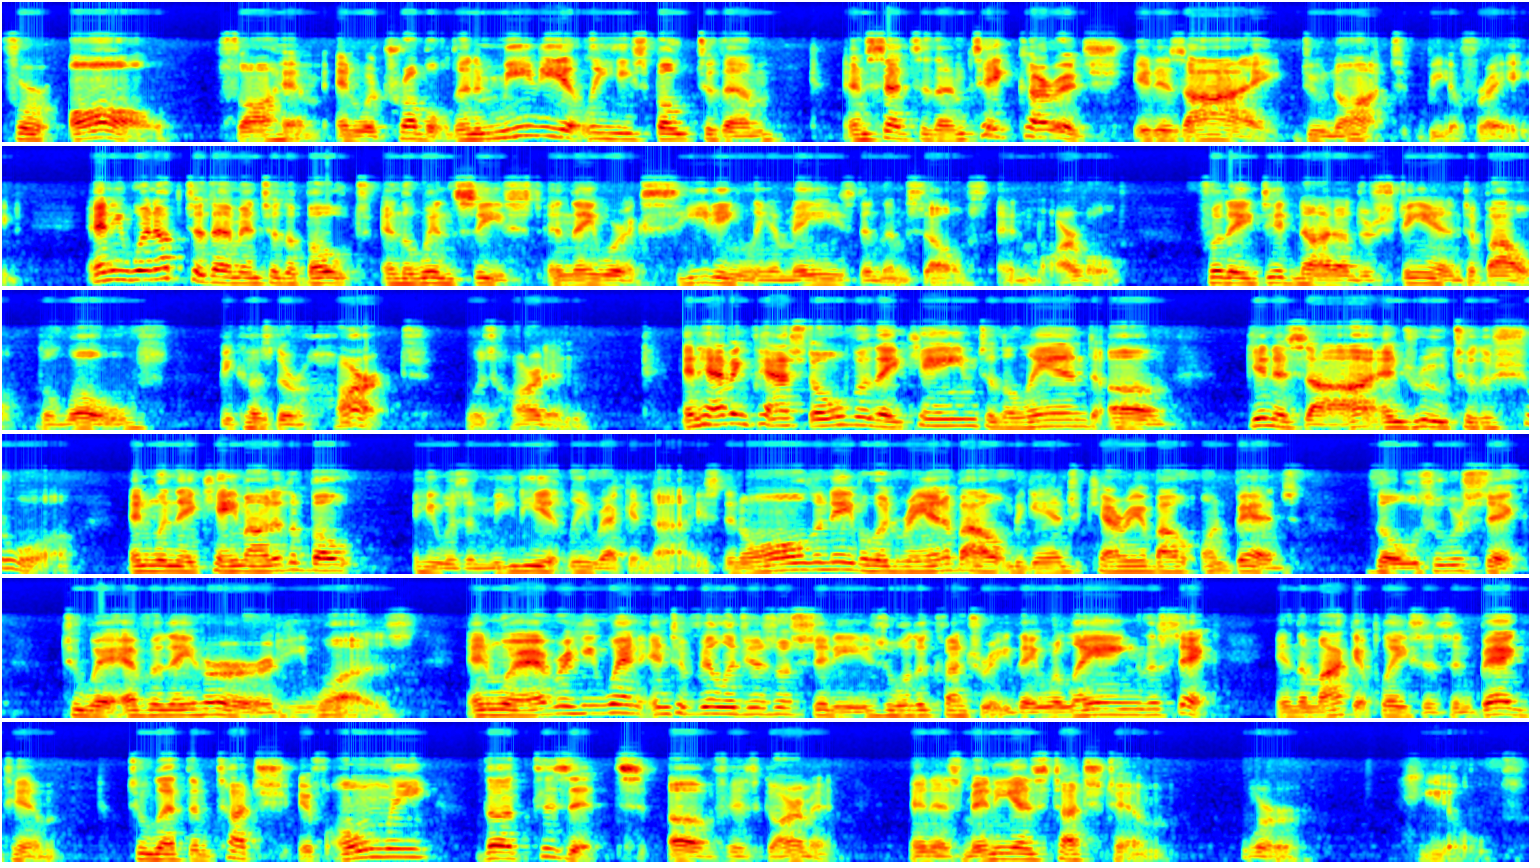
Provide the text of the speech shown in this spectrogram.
For all saw him and were troubled. And immediately he spoke to them and said to them, Take courage, it is I, do not be afraid. And he went up to them into the boat, and the wind ceased, and they were exceedingly amazed in themselves and marveled for they did not understand about the loaves because their heart was hardened. And having passed over, they came to the land of Gennesaret and drew to the shore. And when they came out of the boat, he was immediately recognized. And all the neighborhood ran about and began to carry about on beds those who were sick to wherever they heard he was And wherever he went into villages or cities or the country, they were laying the sick in the marketplaces and begged him to let them touch, if only the tzitzit of his garment. And as many as touched him were healed.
